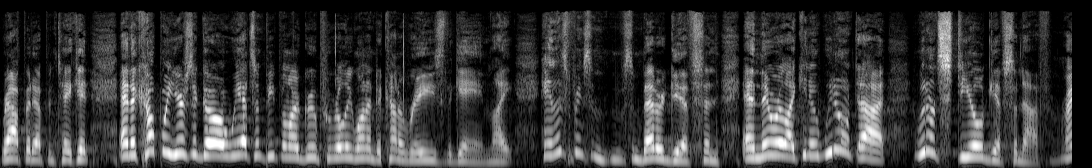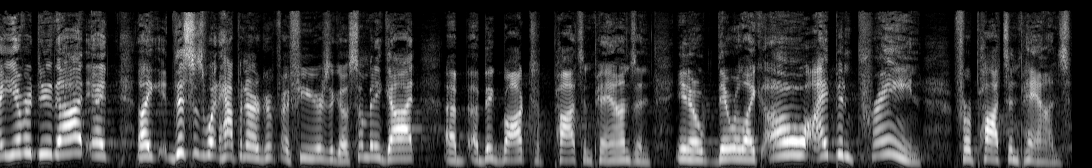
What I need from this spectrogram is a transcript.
wrap it up and take it. And a couple years ago, we had some people in our group who really wanted to kind of raise the game. Like, hey, let's bring some, some better gifts. And, and they were like, you know, we don't, uh, we don't steal gifts enough, right? You ever do that? And, like, this is what happened in our group a few years ago. Somebody got a, a big box of pots and pans and, you know, they were like, oh, I've been praying for pots and pans.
